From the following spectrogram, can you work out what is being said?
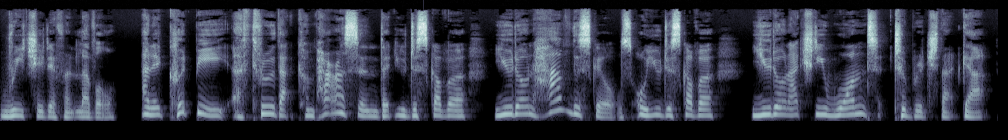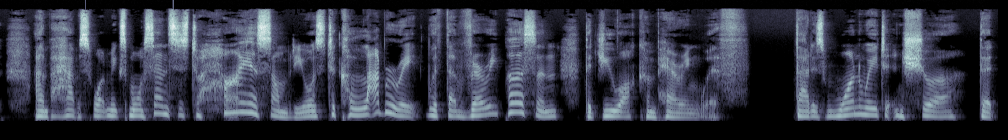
reach a different level. And it could be uh, through that comparison that you discover you don't have the skills or you discover you don't actually want to bridge that gap. And perhaps what makes more sense is to hire somebody or is to collaborate with that very person that you are comparing with. That is one way to ensure that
